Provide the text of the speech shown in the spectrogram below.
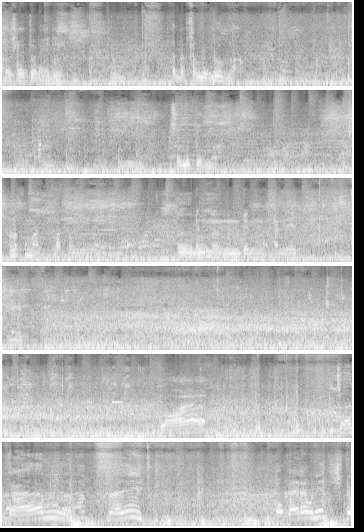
เราใช้ตัวไหนดีแต่แบบสำเร็จรูปเหรอใช้ไม่เป็นเหรอแล้วก็มัดมัดตรงนี้ไงเอออันนี้เหมือนมันเป็นอันนี้ไม่ ร้อยเจอกันเฮ้ยตกไปได้วันนี้โด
